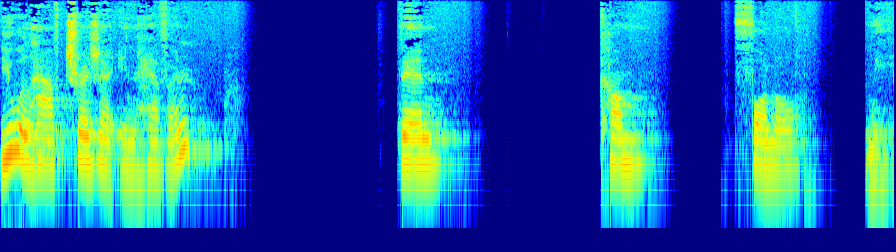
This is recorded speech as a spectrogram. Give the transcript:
You will have treasure in heaven. Then come follow me.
